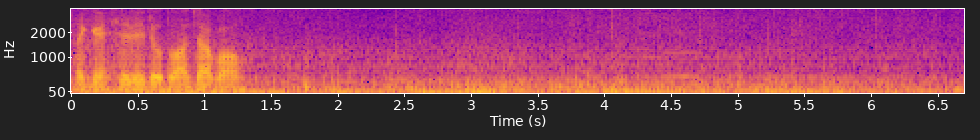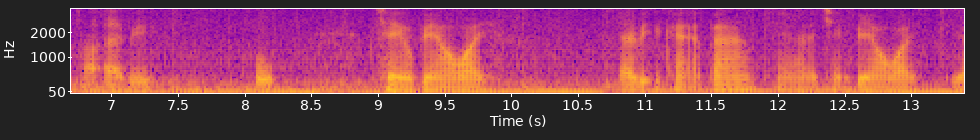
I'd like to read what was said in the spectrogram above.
စိုက်ကရှယ်လေးတို့သွားကြပါဦးဒါအဲ့ပြီခုအချိန်ကိုပြင်အောင်ဝိုင်းအဲ့ပြီအခန့်အပန်းခင်ရတဲ့အချိန်ပြင်အောင်ဝိုင်းဒီက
